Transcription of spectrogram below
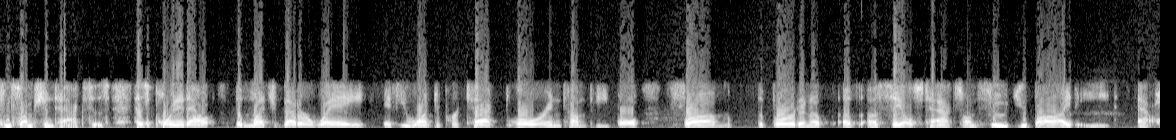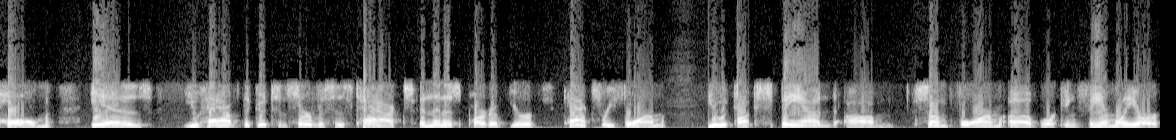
consumption taxes, has pointed out the much better way if you want to protect lower income people from the burden of, of a sales tax on food you buy to eat at home is you have the goods and services tax, and then as part of your tax reform, you would expand um, some form of working family or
